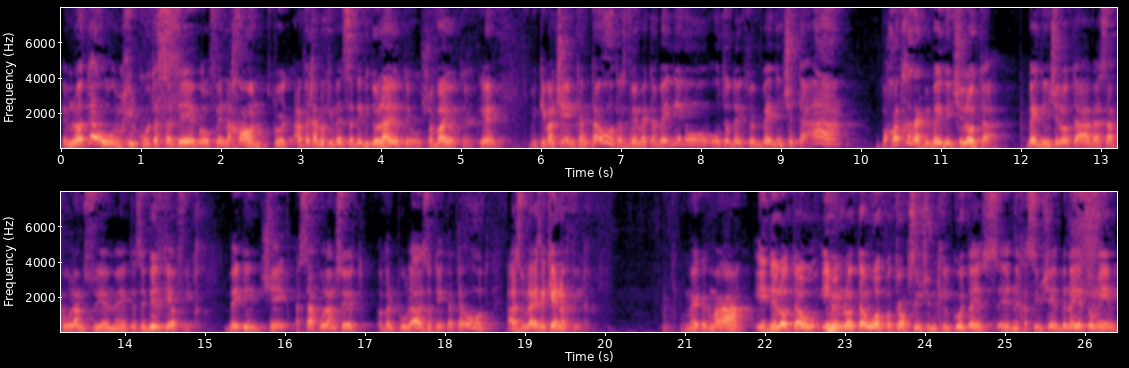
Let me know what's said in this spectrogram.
הם לא טעו, הם חילקו את השדה באופן נכון. זאת אומרת, אף אחד לא קיבל שדה גדולה יותר או שווה יותר, כן? וכיוון שאין כאן טעות, אז באמת הבית דין הוא, הוא צודק. זאת אומרת, בית דין שטעה, הוא פחות חזק מבית דין שלא טעה. בית דין שלא טעה ועשה פעולה מסוימת, אז זה בלתי הפיך. בית דין שעשה פעולה מסוימת, אבל פעולה הזאת הייתה טעות, אז אולי זה כן הפיך. אומרת הגמרא, אי דלא טעו, אם הם לא טעו אפוטרופסים שהם חילקו את הנכסים שבין היתומים,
